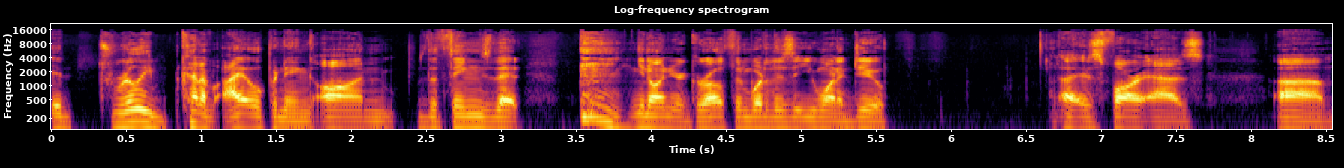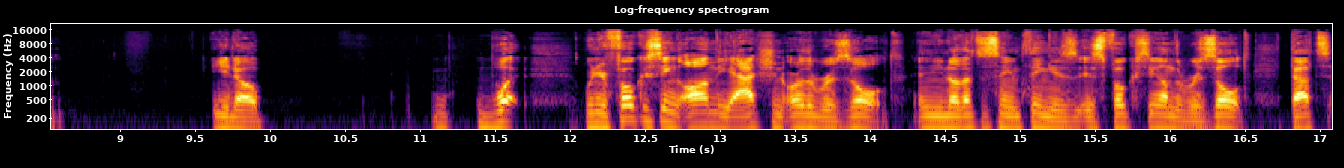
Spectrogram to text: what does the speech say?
it's really kind of eye opening on the things that, you know, on your growth and what it is that you want to do uh, as far as, um, you know, what, when you're focusing on the action or the result, and you know that's the same thing is is focusing on the result. That's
